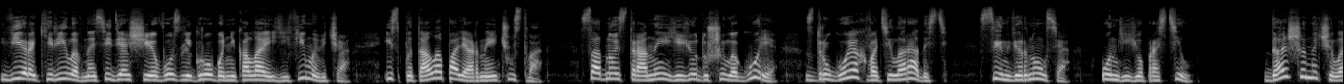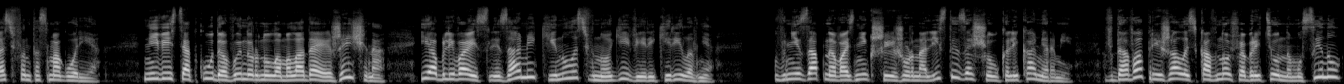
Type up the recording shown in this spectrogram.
Вера Кирилловна, сидящая возле гроба Николая Ефимовича, испытала полярные чувства. С одной стороны, ее душило горе, с другой охватила радость. Сын вернулся, он ее простил. Дальше началась фантасмагория. Невесть откуда вынырнула молодая женщина и, обливаясь слезами, кинулась в ноги Вере Кирилловне. Внезапно возникшие журналисты защелкали камерами – Вдова прижалась ко вновь обретенному сыну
